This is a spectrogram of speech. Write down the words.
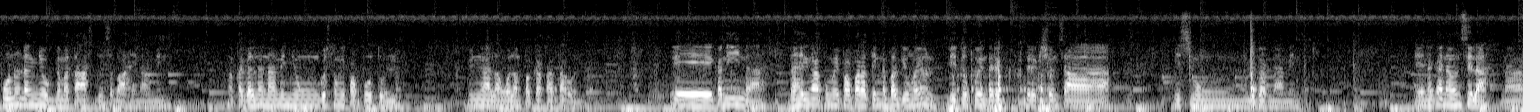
puno ng nyog na mataas dun sa bahay namin. Matagal na namin yung gustong ipaputol. Yun nga lang walang pagkakataon. Eh kanina, dahil nga po may paparating na bagyo ngayon, dito po yung direk- direksyon sa mismong lugar namin. Eh, nag-announce sila na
